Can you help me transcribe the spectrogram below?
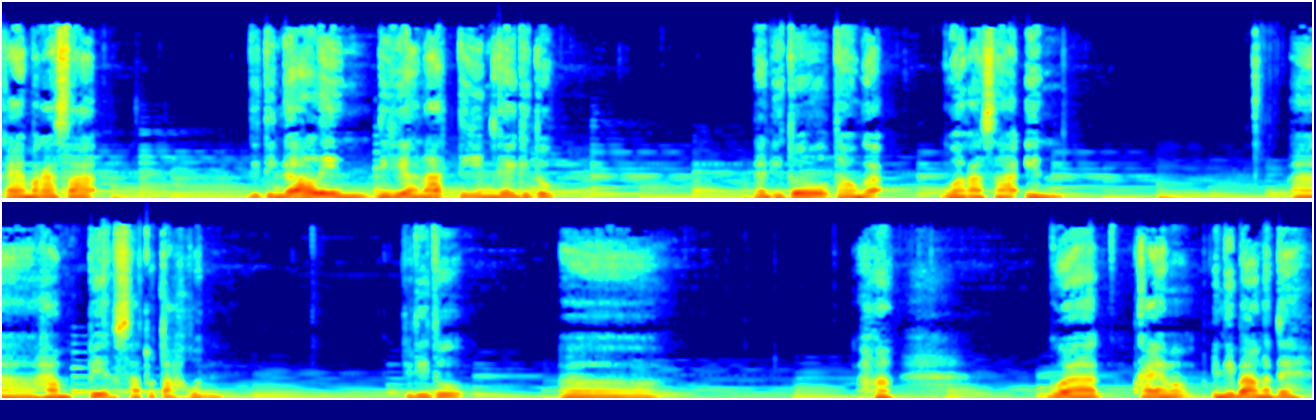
Kayak merasa ditinggalin dihianatin kayak gitu. Dan itu tahu nggak? Gue rasain uh, hampir satu tahun. Jadi itu uh, eh, gue kayak ini banget deh. uh,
